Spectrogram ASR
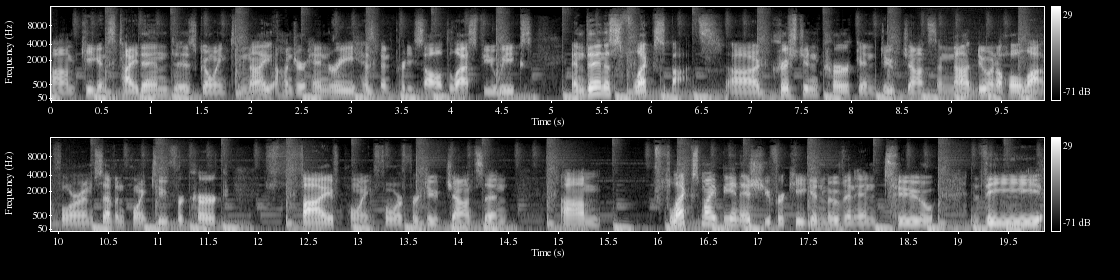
Um, Keegan's tight end is going tonight. Hunter Henry has been pretty solid the last few weeks. And then his flex spots uh, Christian Kirk and Duke Johnson. Not doing a whole lot for him. 7.2 for Kirk, 5.4 for Duke Johnson. Um, flex might be an issue for Keegan moving into the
